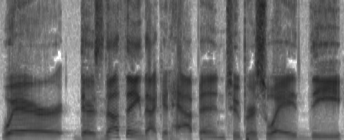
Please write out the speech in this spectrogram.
where there's nothing that could happen to persuade the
